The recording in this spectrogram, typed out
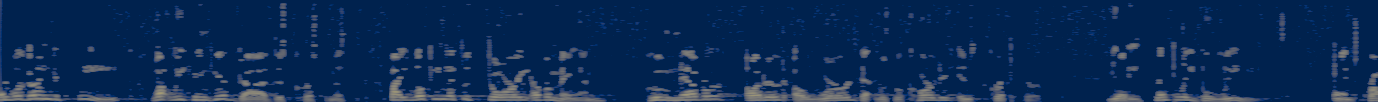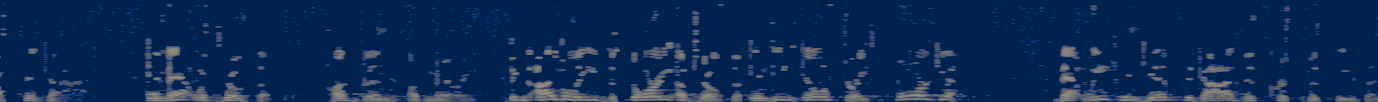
And we're going to see what we can give God this Christmas by looking at the story of a man who never uttered a word that was recorded in Scripture, yet he simply believed and trusted God. And that was Joseph, husband of Mary. Because I believe the story of Joseph indeed illustrates four gifts that we can give to God this Christmas season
